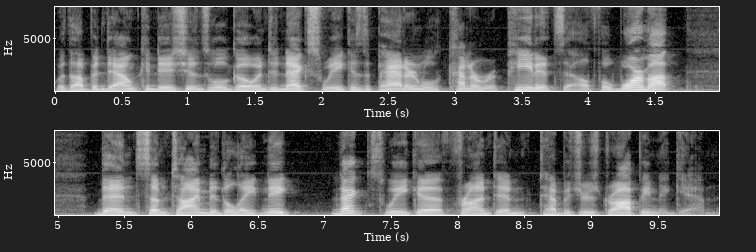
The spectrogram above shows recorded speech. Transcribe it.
with up and down conditions we'll go into next week as the pattern will kind of repeat itself. A warm up, then sometime mid to late ne- next week, a front and temperatures dropping again.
